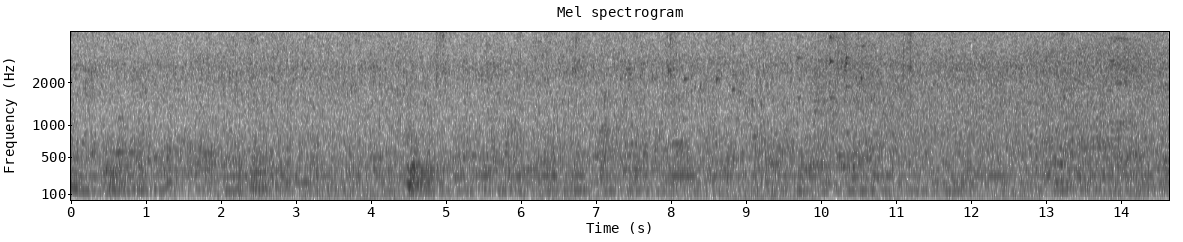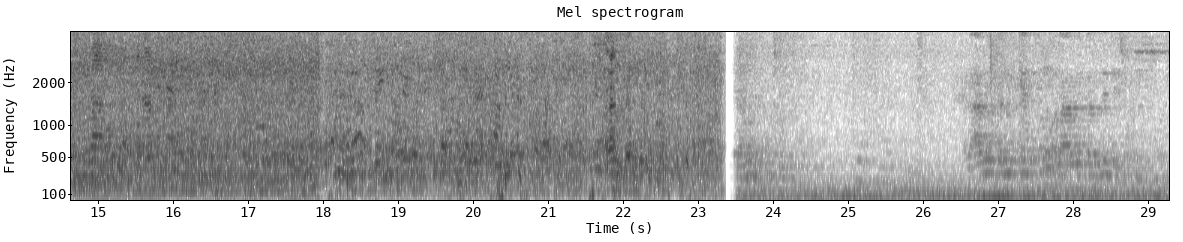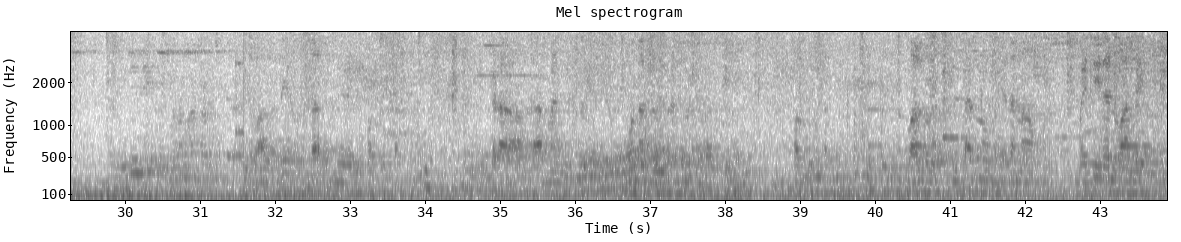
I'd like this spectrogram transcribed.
వాళ్ళు ఇంటర్ను ఏదన్నా మెటీరియల్ వాళ్ళే ఇచ్చి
